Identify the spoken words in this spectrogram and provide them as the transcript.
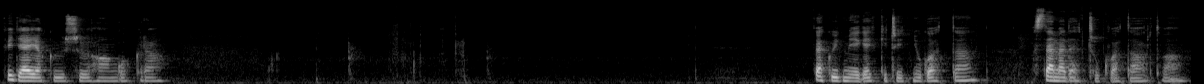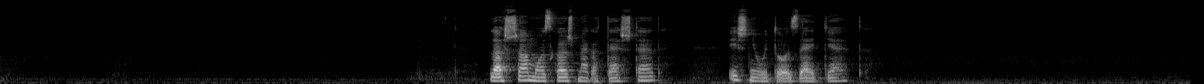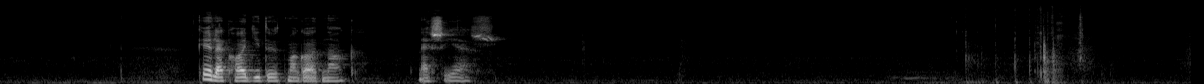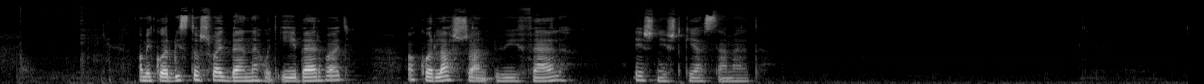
figyelj a külső hangokra. Feküdj még egy kicsit nyugodtan, a szemedet csukva tartva. Lassan mozgasd meg a tested, és nyújtózz egyet. Kérlek, hagyj időt magadnak, ne siess. Amikor biztos vagy benne, hogy éber vagy, akkor lassan ülj fel, és nyisd ki a szemed.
